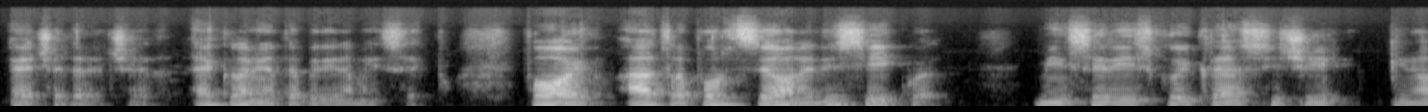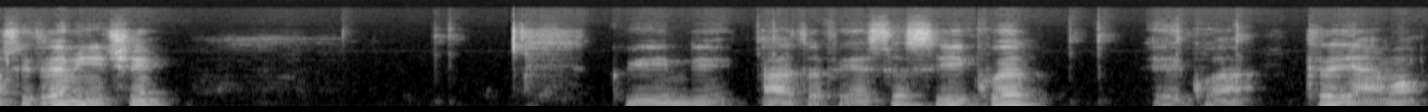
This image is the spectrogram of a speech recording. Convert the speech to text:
eccetera, eccetera. Ecco la mia tabellina MySQL. Poi, altra porzione di SQL, mi inserisco i classici, i nostri tre amici, quindi altra finestra SQL e qua creiamo,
